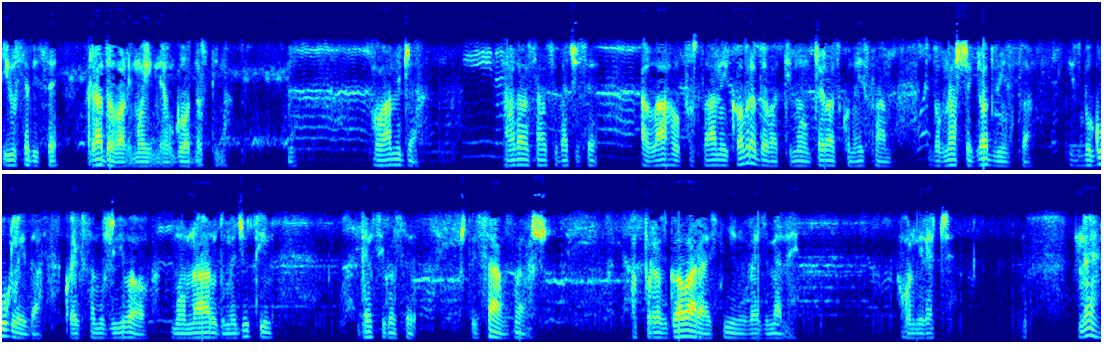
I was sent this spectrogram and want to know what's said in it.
i u sebi se radovali mojim neugodnostima o Amidža. Nadao sam se da će se Allahov poslanik obradovati mom prelasku na islam zbog našeg rodbinstva i zbog ugleda kojeg sam uživao u mom narodu. Međutim, desilo se što i sam znaš. pa porazgovaraj s njim u vezi mene. On mi reče, ne,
